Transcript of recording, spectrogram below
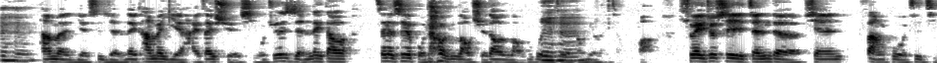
嗯哼，他们也是人类，他们也还在学习。我觉得人类到真的是活到老学到老，如果以这个方面来讲的话，嗯，所以就是真的先放过自己，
